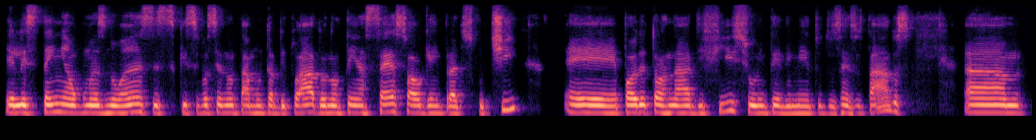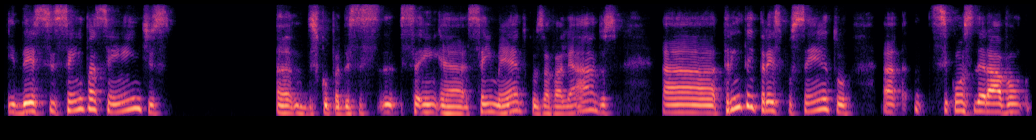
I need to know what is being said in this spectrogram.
eles têm algumas nuances que, se você não está muito habituado, não tem acesso a alguém para discutir, é, pode tornar difícil o entendimento dos resultados. Um, e desses 100 pacientes, uh, desculpa, desses 100, uh, 100 médicos avaliados, uh, 33% uh, se consideravam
